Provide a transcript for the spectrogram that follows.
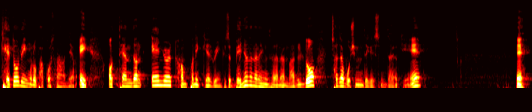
gathering으로 바꿔서 나왔네요. A. Attend an annual company gathering. 그래서 매년 하는 행사라는 말을도 찾아보시면 되겠습니다. 여기. 예.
